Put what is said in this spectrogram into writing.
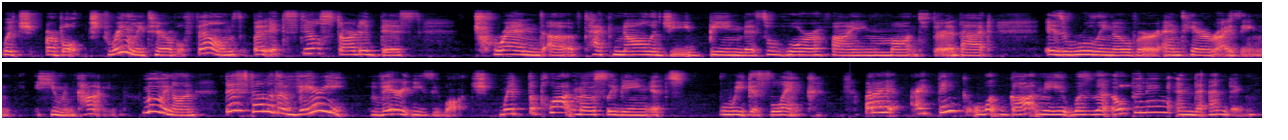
which are both extremely terrible films, but it still started this trend of technology being this horrifying monster that is ruling over and terrorizing humankind. Moving on, this film is a very, very easy watch, with the plot mostly being its weakest link. But I, I think what got me was the opening and the ending.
